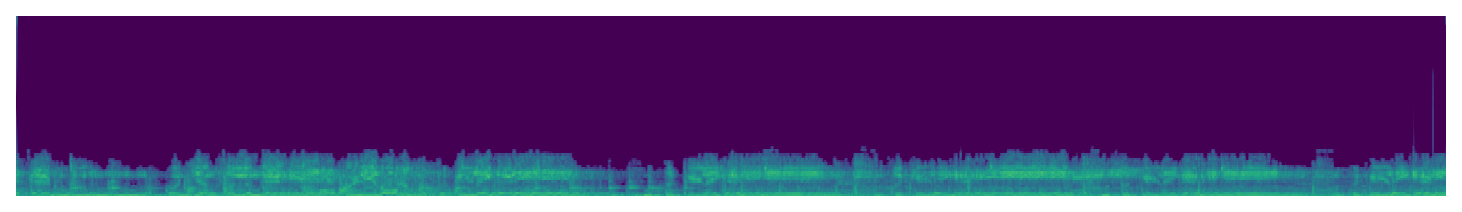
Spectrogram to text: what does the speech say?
நடக்கணும். கொஞ்சம் சொல்லுங்களே துள்ளி வரும் முத்துக்கிள்ளைகளே. முத்துக்கிள்ளைகளே முத்துக்கிள்ளைகளே முத்துக்கிள்ளைகளே முத்துக்கிள்ளைகளே.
